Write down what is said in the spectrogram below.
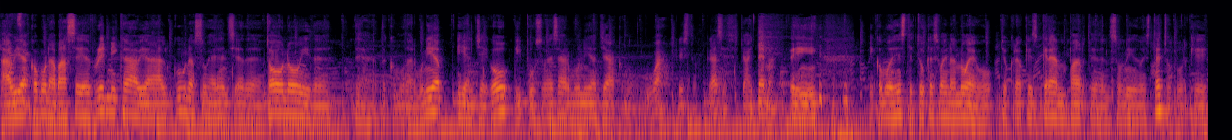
había canción. como una base rítmica, había alguna sugerencia de tono y de, de, de como de armonía. Y él llegó y puso esa armonía ya como, wow, listo, gracias, ya hay tema. Y, y como dijiste tú que suena nuevo, yo creo que es gran parte del sonido esteto, porque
